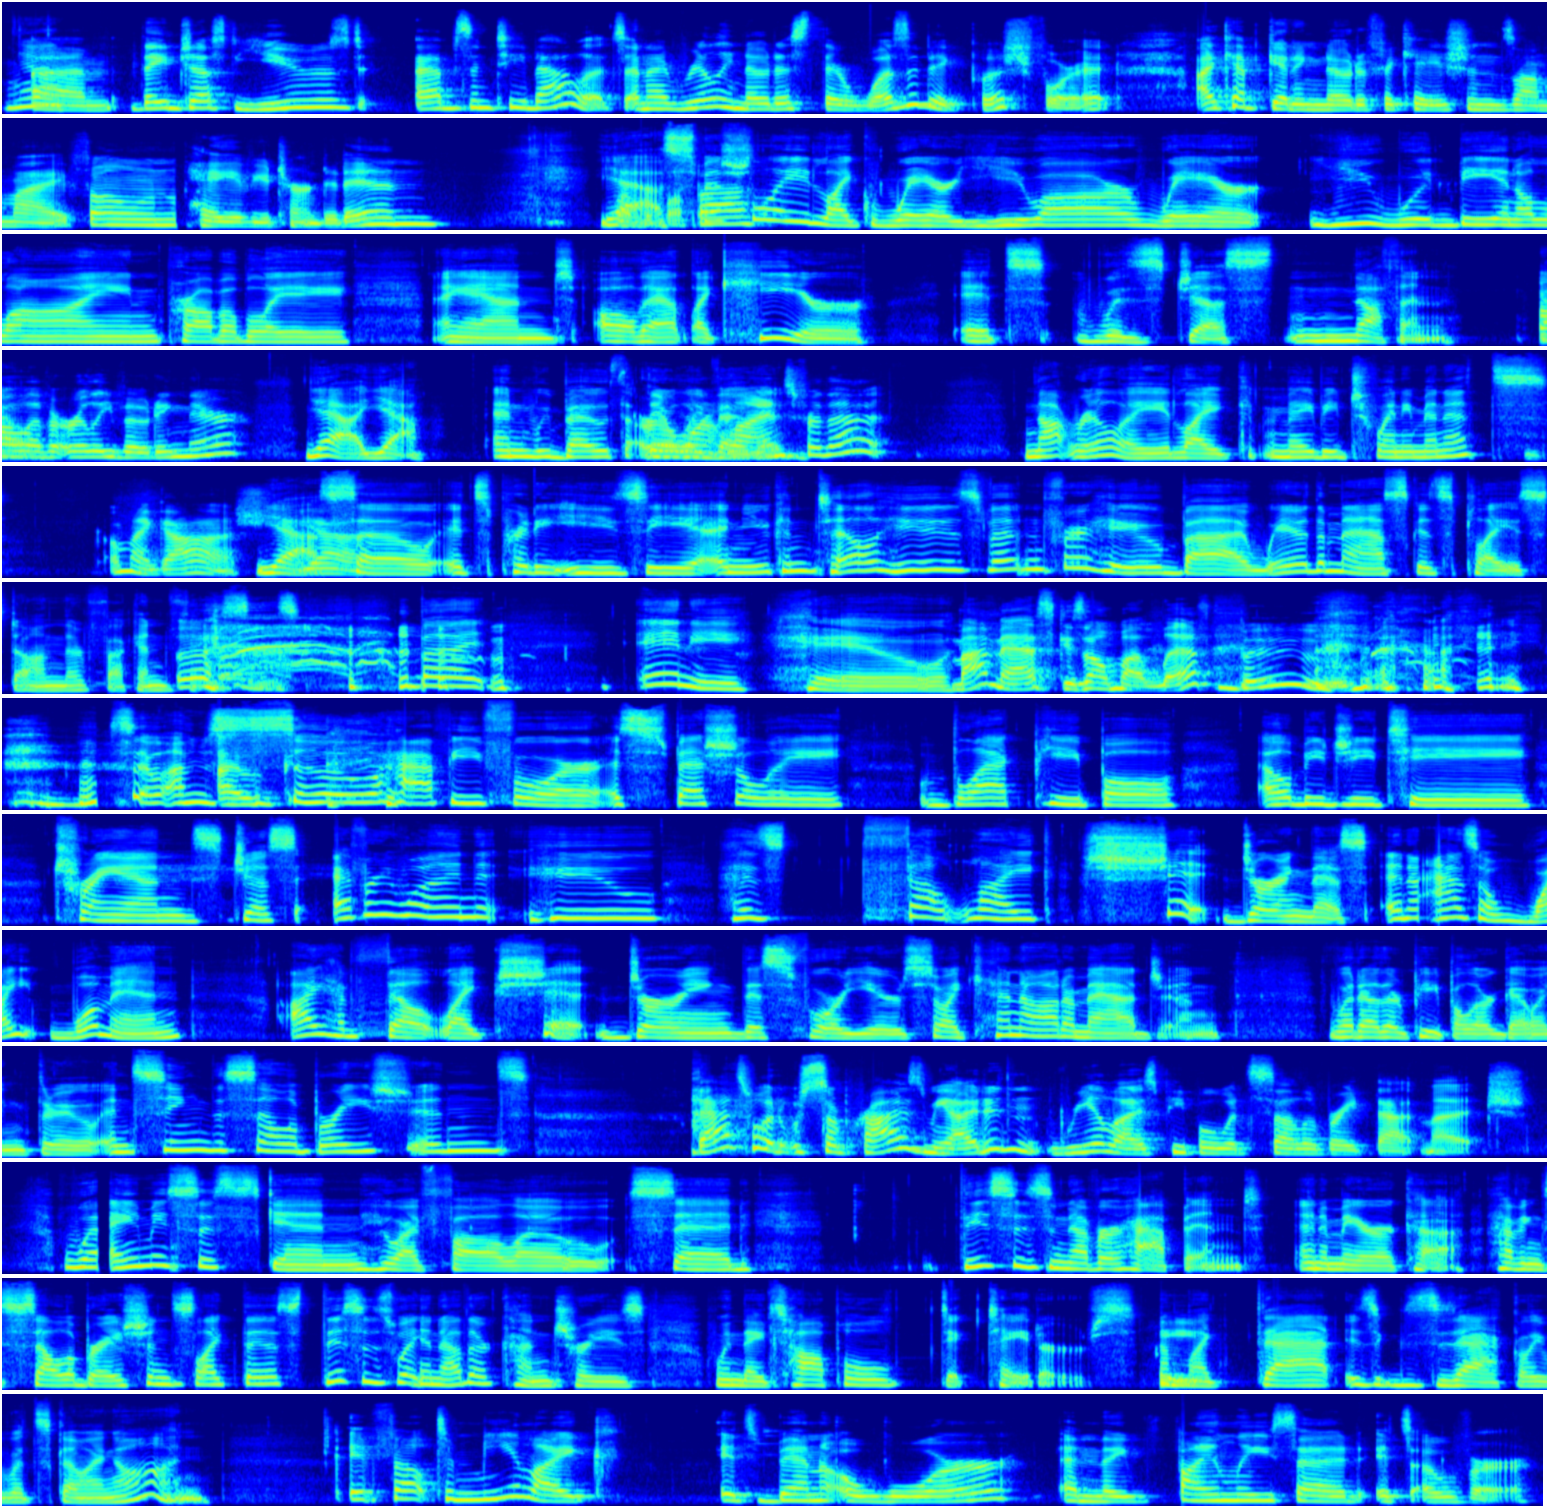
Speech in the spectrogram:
yeah. Um, they just used absentee ballots, and I really noticed there was a big push for it. I kept getting notifications on my phone hey, have you turned it in? Yeah, blah, blah, blah. especially like where you are, where you would be in a line probably, and all that. Like here, it was just nothing. All of early voting there. Yeah, yeah. And we both early There weren't voted. lines for that. Not really, like maybe 20 minutes. Oh my gosh! Yeah, so it's pretty easy. And you can tell who's voting for who by where the mask is placed on their fucking faces. but anywho, my mask is on my left boob. so I'm so happy for especially black people, LBGT, trans, just everyone who has felt like shit during this. And as a white woman, I have felt like shit during this four years. So I cannot imagine what other people are going through. And seeing the celebrations, That's what surprised me. I didn't realize people would celebrate that much. Well, Amy Siskind, who I follow, said this has never happened in America, having celebrations like this. This is what in other countries when they topple dictators. I'm like, that is exactly what's going on. It felt to me like it's been a war and they finally said it's over.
